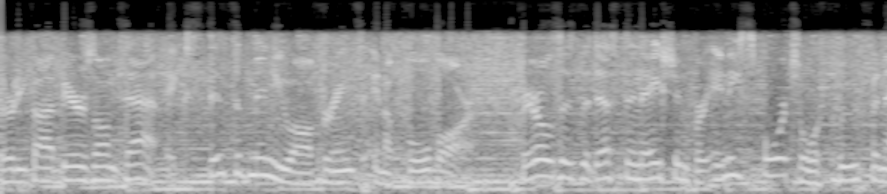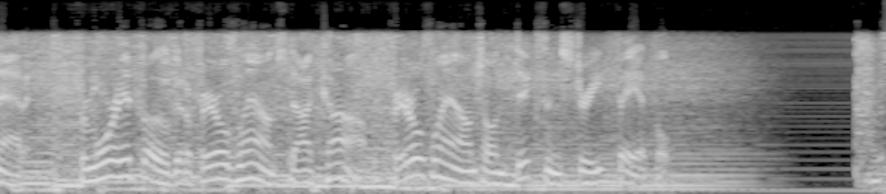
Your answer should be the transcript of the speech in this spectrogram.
35 beers on tap, extensive menu offerings, and a full bar. Farrell's is the destination for any sports or food fanatic. For more info, go to farrellslounge.com. Farrell's Lounge on Dickson Street, Fayetteville. Our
